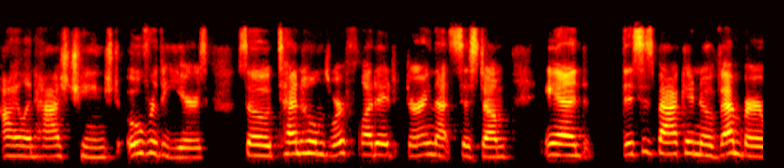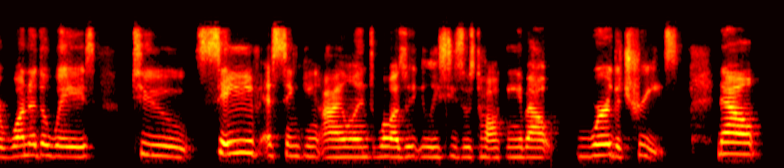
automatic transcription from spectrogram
island has changed over the years. So 10 homes were flooded during that system. And this is back in November. One of the ways to save a sinking island was what Ulysses was talking about were the trees. Now,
